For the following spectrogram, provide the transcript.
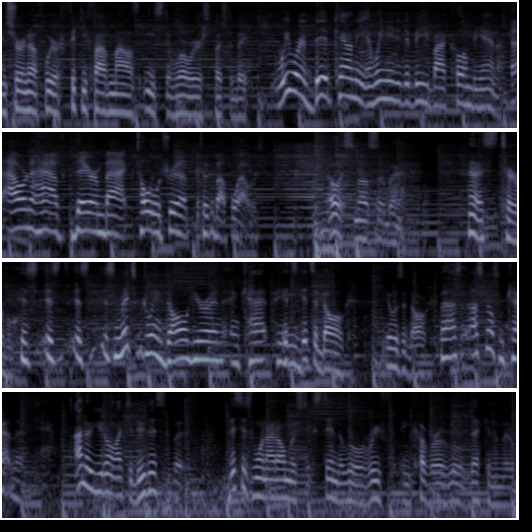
And sure enough, we were 55 miles east of where we were supposed to be. We were in Bibb County, and we needed to be by Columbiana. An hour and a half there and back, total trip, took about four hours. Oh, it smells so bad. Yeah, it's terrible. It's, it's, it's, it's a mix between dog urine and cat pee. It's, it's a dog. It was a dog. but I, I smell some cat in there. I know you don't like to do this, but this is one I'd almost extend a little roof and cover a little deck in the middle.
